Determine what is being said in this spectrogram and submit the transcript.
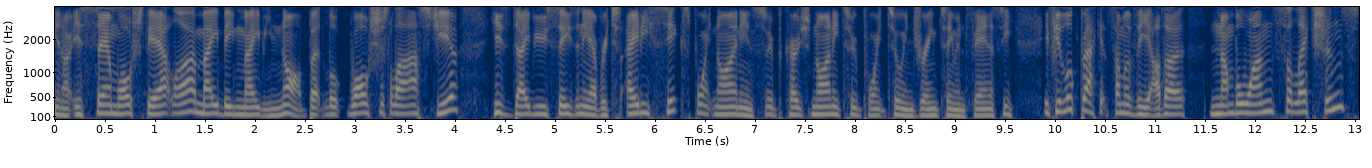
You know, is Sam Walsh the outlier? Maybe, maybe not. But look, Walsh's last year, his debut season, he averaged 86.9 in Supercoach, 92.2 in Dream Team and Fantasy. If you look back at some of the other number one selections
